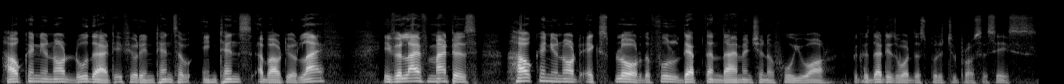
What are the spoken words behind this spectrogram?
How can you not do that if you're intense, intense about your life? If your life matters, how can you not explore the full depth and dimension of who you are? Because that is what the spiritual process is.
